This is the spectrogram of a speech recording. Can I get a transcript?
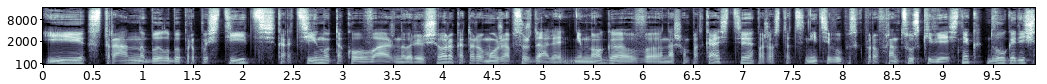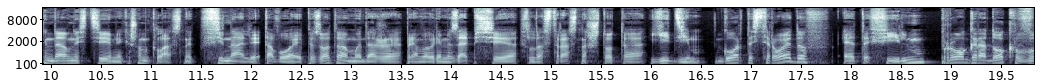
и странно было бы пропустить картину такого важного режиссера, которого мы уже обсуждали немного в нашем подкасте. Пожалуйста, оцените выпуск про французский вестник двухгодичной давности. Мне кажется, он классный. В финале того эпизода мы даже прямо во время записи сладострастно что-то едим. «Город астероидов» — это фильм про городок в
